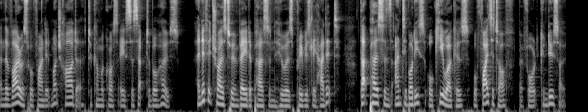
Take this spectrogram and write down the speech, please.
and the virus will find it much harder to come across a susceptible host. And if it tries to invade a person who has previously had it, that person's antibodies or key workers will fight it off before it can do so.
